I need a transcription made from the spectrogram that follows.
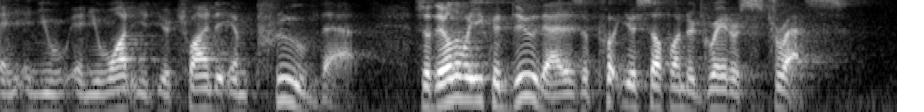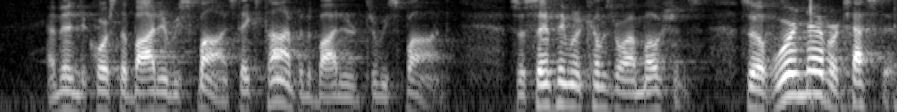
And, and, you, and you want, you're trying to improve that. So the only way you can do that is to put yourself under greater stress. And then, of course, the body responds. It takes time for the body to respond. So same thing when it comes to our emotions. So if we're never tested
